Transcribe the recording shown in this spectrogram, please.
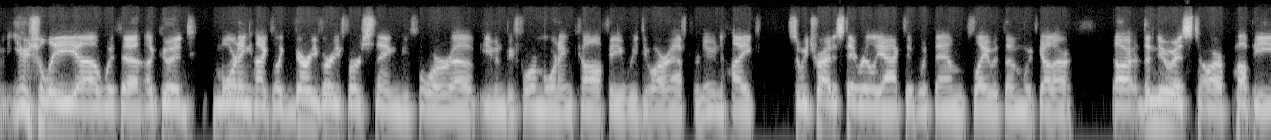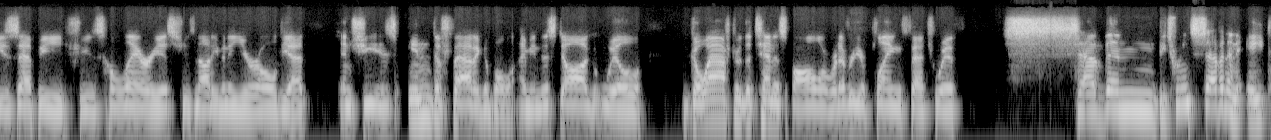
usually uh, with a, a good morning hike, like very, very first thing before uh, even before morning coffee. We do our afternoon hike. So we try to stay really active with them, play with them. We've got our our the newest, our puppy Zeppy. She's hilarious. She's not even a year old yet, and she is indefatigable. I mean, this dog will go after the tennis ball or whatever you're playing fetch with seven between seven and eight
